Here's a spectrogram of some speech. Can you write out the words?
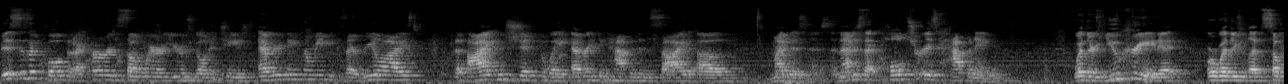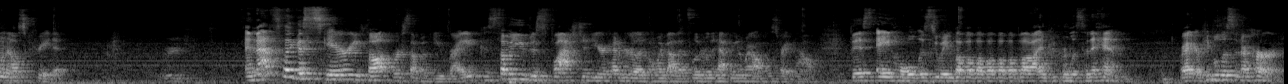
This is a quote that I heard somewhere years ago, and it changed everything for me because I realized that I could shift the way everything happened inside of my business. And that is that culture is happening whether you create it or whether you let someone else create it. And that's like a scary thought for some of you, right? Because some of you just flashed into your head and you're like, oh my god, that's literally happening in my office right now. This a hole is doing blah blah blah blah blah blah blah, and people listen to him, right? Or people listen to her,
